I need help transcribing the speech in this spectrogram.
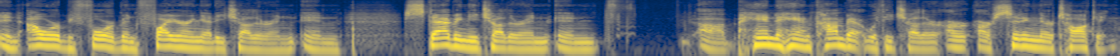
an hour before been firing at each other and, and stabbing each other and, and hand to hand combat with each other are, are sitting there talking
